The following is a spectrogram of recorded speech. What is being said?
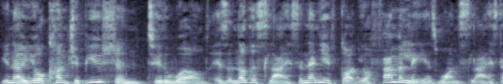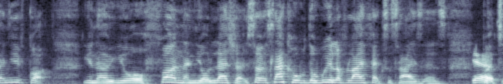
you know your contribution to the world is another slice and then you've got your family as one slice then you've got you know your fun and your leisure so it's like a, the wheel of life exercises yeah. but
